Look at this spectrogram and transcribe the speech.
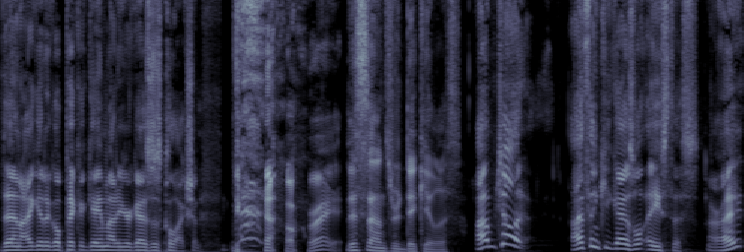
then I got to go pick a game out of your guys' collection. all right. This sounds ridiculous. I'm telling. I think you guys will ace this. All right.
